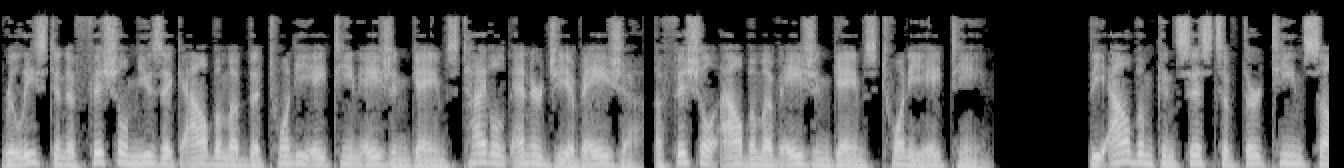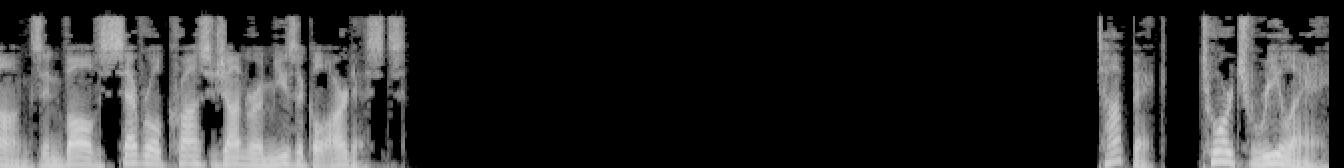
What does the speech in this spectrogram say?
released an official music album of the 2018 Asian Games titled Energy of Asia, official album of Asian Games 2018. The album consists of 13 songs involves several cross-genre musical artists. Torch relay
